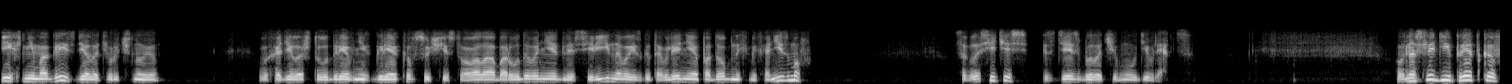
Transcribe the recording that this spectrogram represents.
их не могли сделать вручную. Выходило, что у древних греков существовало оборудование для серийного изготовления подобных механизмов? Согласитесь, здесь было чему удивляться. В наследии предков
